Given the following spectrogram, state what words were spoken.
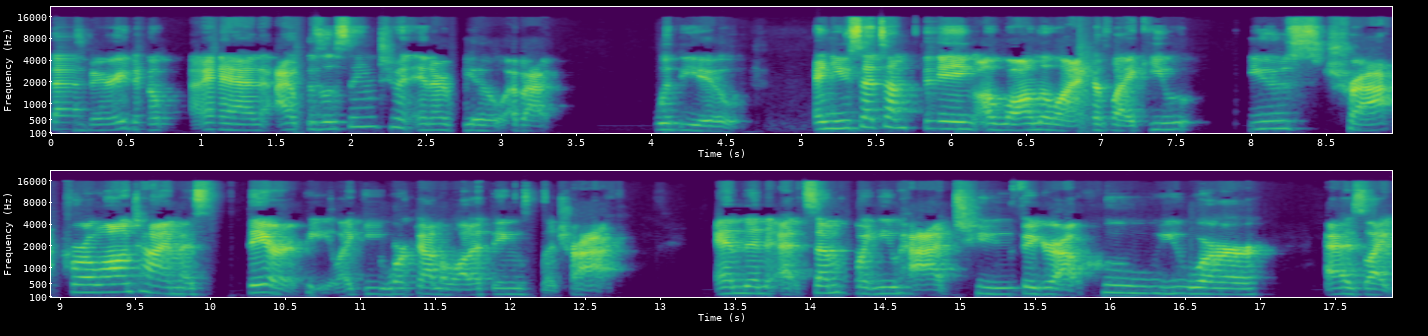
that's very dope. And I was listening to an interview about with you, and you said something along the line of like you used track for a long time as therapy. Like you worked out a lot of things on the track. And then at some point you had to figure out who you were as like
